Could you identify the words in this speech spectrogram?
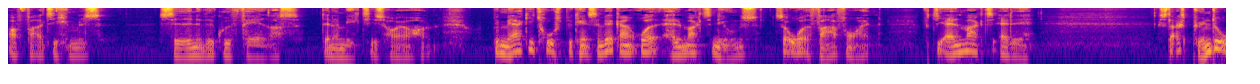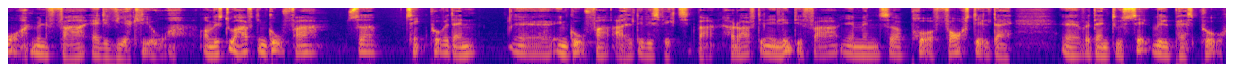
opfaret til himmels siddende ved Gud Faders, den almægtiges højre hånd. Bemærk i trosbekendelsen, hver gang ordet almagt nævnes, så ordet far foran. Fordi almagt er det slags pynteord, men far er det virkelige ord. Og hvis du har haft en god far, så tænk på, hvordan øh, en god far aldrig vil svigte sit barn. Har du haft en elendig far, jamen så prøv at forestille dig, øh, hvordan du selv vil passe på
